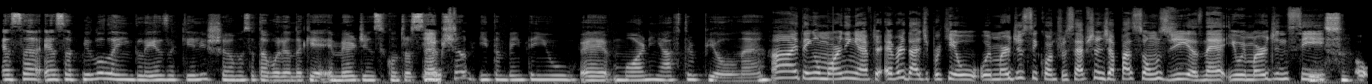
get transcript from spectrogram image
Essa, essa pílula inglesa que ele chama, você tava olhando aqui, é Emergency Contraception. Isso. E também tem o é, Morning After Pill, né? Ah, tem o Morning After. É verdade, porque o, o Emergency Contraception já passou uns dias, né? E o Emergency. Isso. O,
